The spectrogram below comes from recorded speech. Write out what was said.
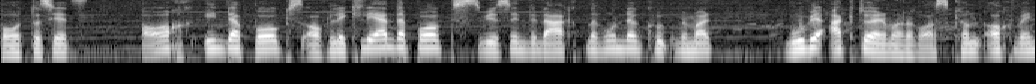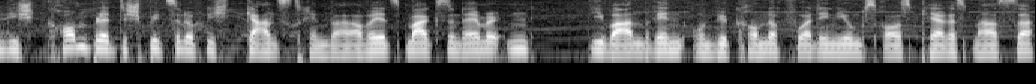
Baut das jetzt auch in der Box, auch Leclerc in der Box. Wir sind in der achten Runde und gucken wir mal, wo wir aktuell mal rauskommen, auch wenn die komplette Spitze noch nicht ganz drin war. Aber jetzt Max und Hamilton, die waren drin und wir kommen noch vor den Jungs raus, Perez Master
